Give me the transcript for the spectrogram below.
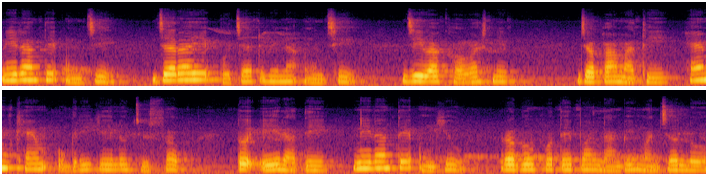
નિરાંતે ઊંઘજે. જરાય ઉચાટ વિના ઊંચે જેવા ખવાશની જફામાંથી હેમખેમ ઉગરી ગયેલો જુસબ તો એ રાતે નિરાંતે ઊંઘ્યું. રઘુ પોતે પણ લાંબી મંજલો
